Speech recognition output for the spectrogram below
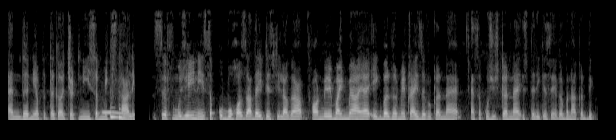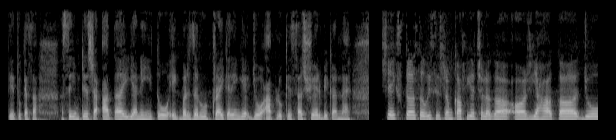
एंड धनिया पत्ता का चटनी सब मिक्स था सिर्फ़ मुझे ही नहीं, सबको बहुत ज़्यादा ही टेस्टी लगा और मेरे माइंड में आया, एक बार घर में ट्राई ज़रूर करना है। ऐसा कोशिश करना है, इस तरीके से अगर बना कर देखते हैं तो कैसा सेम टेस्ट आता है या नहीं तो एक बार ज़रूर ट्राई करेंगे, जो आप लोग के साथ शेयर भी करना है। शेक्स का सर्विस सिस्टम काफ़ी अच्छा लगा और यहाँ का जो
